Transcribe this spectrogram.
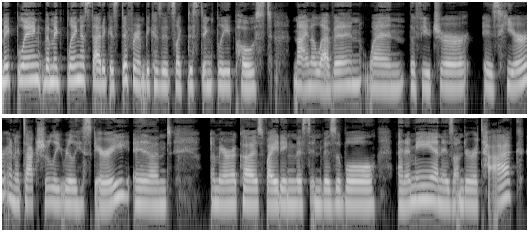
McBling, the McBling aesthetic is different because it's like distinctly post 9 11 when the future is here and it's actually really scary. And America is fighting this invisible enemy and is under attack.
